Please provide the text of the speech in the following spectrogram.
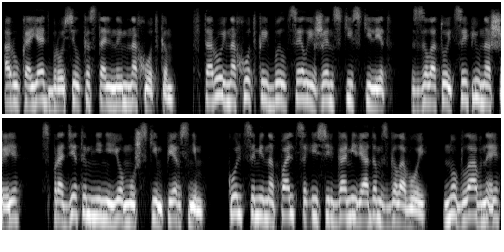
а рукоять бросил к остальным находкам. Второй находкой был целый женский скелет, с золотой цепью на шее, с продетым не нее мужским перстнем, кольцами на пальце и серьгами рядом с головой. Но главное,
